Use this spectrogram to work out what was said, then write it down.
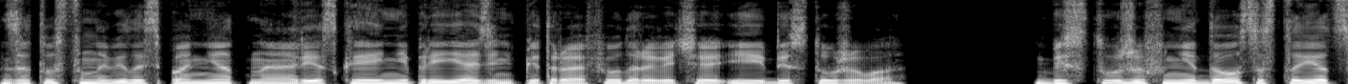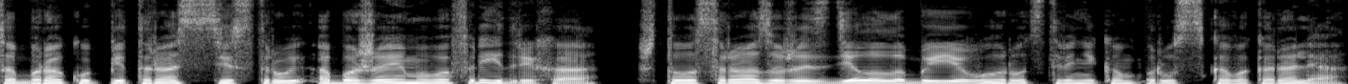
зато становилась понятна резкая неприязнь Петра Федоровича и Бестужева. Бестужев не дал состояться браку Петра с сестрой обожаемого Фридриха, что сразу же сделало бы его родственником прусского короля.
